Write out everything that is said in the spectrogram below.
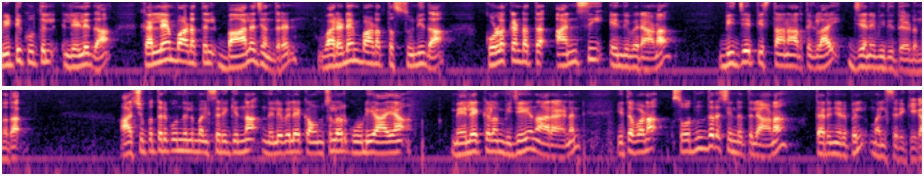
വീട്ടിക്കുത്തിൽ ലളിത കല്ലേമ്പാടത്തിൽ ബാലചന്ദ്രൻ വരടേമ്പാടത്ത് സുനിത കുളക്കണ്ടത്ത് അൻസി എന്നിവരാണ് ബി ജെ പി സ്ഥാനാർത്ഥികളായി ജനവിധി തേടുന്നത്. ആശുപത്രിക്കുന്നിൽ മത്സരിക്കുന്ന നിലവിലെ കൗൺസിലർ കൂടിയായ മേലേക്കളം വിജയനാരായണൻ ഇത്തവണ സ്വതന്ത്ര ചിഹ്നത്തിലാണ് തെരഞ്ഞെടുപ്പിൽ മത്സരിക്കുക.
